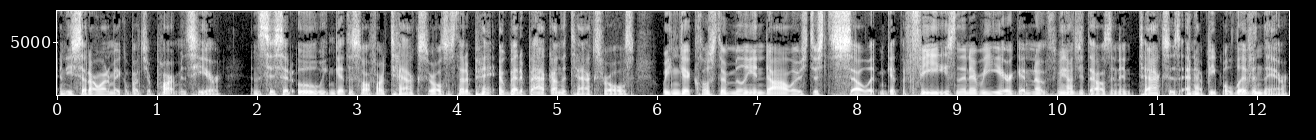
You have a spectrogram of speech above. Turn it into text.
and he said, I want to make a bunch of apartments here. And they said, ooh, we can get this off our tax rolls. Instead of paying, uh, bet it back on the tax rolls, we can get close to a million dollars just to sell it and get the fees. And then every year get another 300000 in taxes and have people living there.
